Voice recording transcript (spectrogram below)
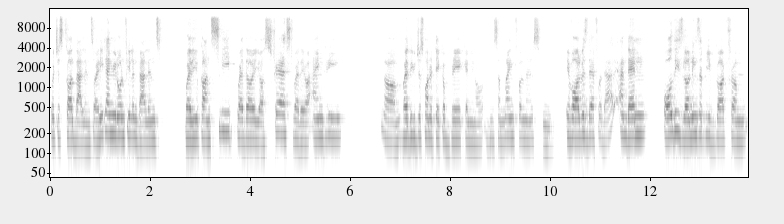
which is called balance. So anytime you don't feel in balance whether you can't sleep whether you're stressed whether you're angry um, whether you just want to take a break and you know do some mindfulness mm. evolve is there for that. And then all these learnings that we've got from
